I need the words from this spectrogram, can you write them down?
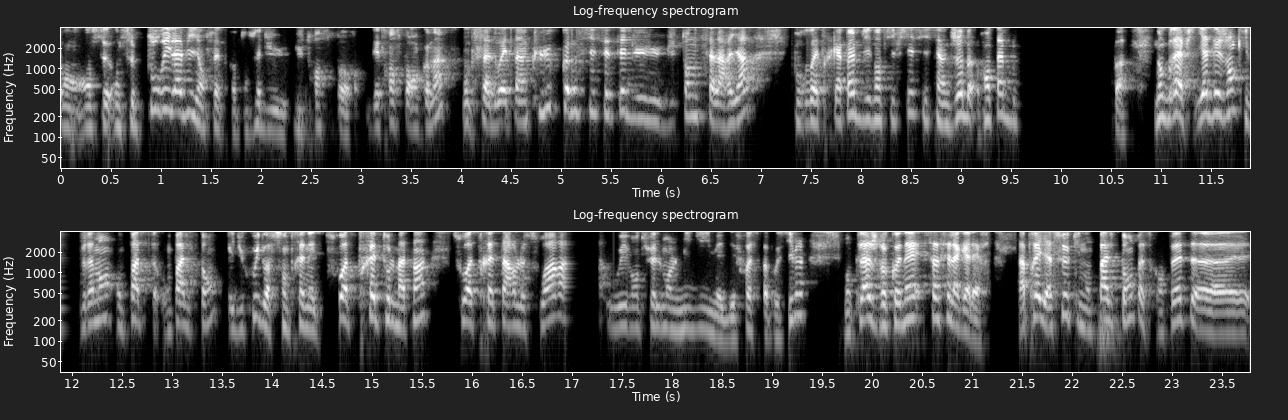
on, se, on se pourrit la vie en fait quand on fait du, du, transport, des transports en commun. Donc ça doit être inclus comme si c'était du, du temps de salariat pour être capable d'identifier si c'est un job rentable pas. Donc bref, il y a des gens qui vraiment ont pas, ont pas le temps et du coup ils doivent s'entraîner soit très tôt le matin, soit très tard le soir ou éventuellement le midi, mais des fois c'est pas possible. Donc là, je reconnais, ça c'est la galère. Après, il y a ceux qui n'ont pas le temps parce qu'en fait, euh,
